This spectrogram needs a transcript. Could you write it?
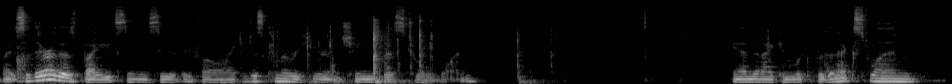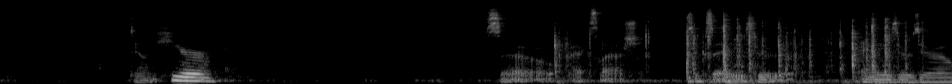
All right, so there are those bytes, and you can see that they fall, And I can just come over here and change this to a 1. And then I can look for the next one down here. So backslash 6A0, A00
